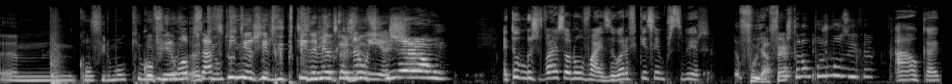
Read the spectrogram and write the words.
hum, confirmou que eu Confirmou, apesar de tu teres dito dito repetidamente que 500 não ias. Não! Então, mas vais ou não vais? Agora fiquei sem perceber. Fui à festa, não pus música. Ah, ok.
